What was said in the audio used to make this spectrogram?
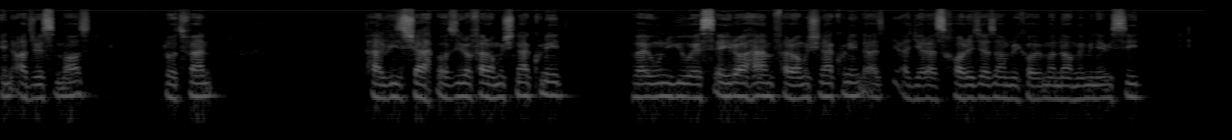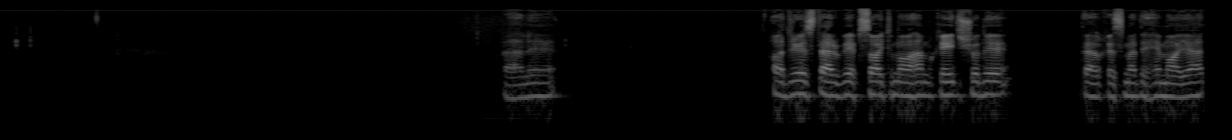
این آدرس ماست. لطفا پرویز شهبازی را فراموش نکنید و اون یو اس ای را هم فراموش نکنید. از اگر از خارج از آمریکا به ما نامه می نویسید بله. آدرس در وبسایت ما هم قید شده در قسمت حمایت.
